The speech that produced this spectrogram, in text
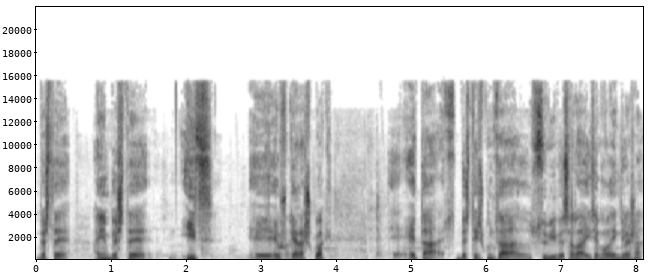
beste haien beste hitz e, euskaraskoak eta beste hizkuntza zubi bezala izango da inglesa,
